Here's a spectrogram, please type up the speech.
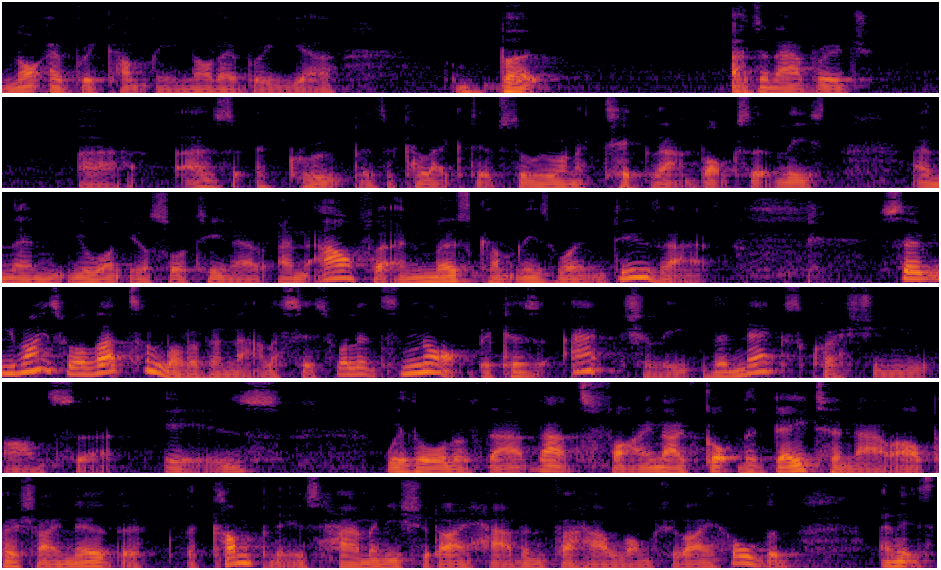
Not every company, not every year, but as an average, uh, as a group, as a collective. So we want to tick that box at least. And then you want your Sortino and Alpha, and most companies won't do that. So you might say, well, that's a lot of analysis. Well, it's not, because actually the next question you answer is with all of that, that's fine. I've got the data now, Alpesh. I know the, the companies, how many should I have and for how long should I hold them? And it's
